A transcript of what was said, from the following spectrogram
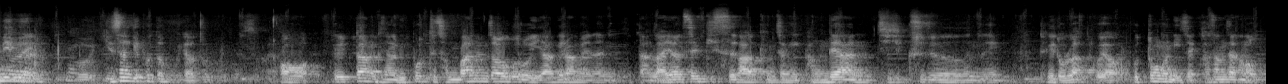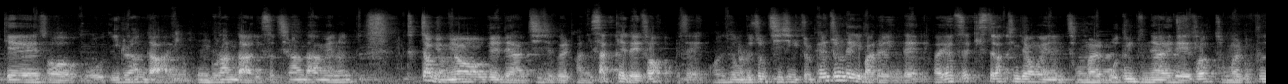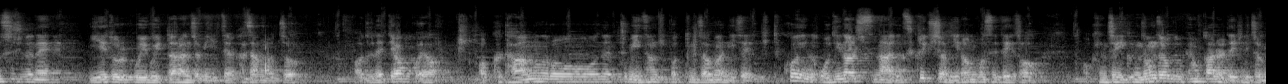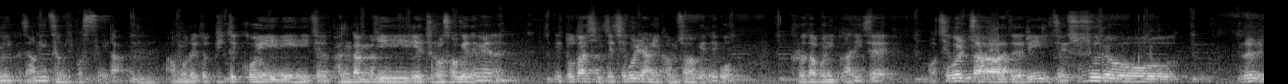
동현님은 네. 뭐 인상 깊었던 부분이 어떤 부분이었을까요? 어, 일단 그냥 리포트 전반적으로 이야기를 하면은 일단 라이언 셀키스가 굉장히 방대한 지식 수준에 되게 놀랐고요. 보통은 이제 가상자산 업계에서 뭐 일을 한다 아니면 공부를 한다 리서치를 한다 하면은 특정 영역에 대한 지식을 많이 쌓게 돼서 이제 어느 정도 좀 지식이 좀 편중되기 마련인데 라이언 셀키스 같은 경우에는 정말 모든 분야에 대해서 정말 높은 수준의 이해도를 보이고 있다는 점이 이제 가장 먼저 어, 눈에 띄었고요. 어, 그 다음으로는 좀 인상 깊었던 점은 이제 비트코인 오디널스나 인스크립션 이런 것에 대해서 어, 굉장히 긍정적인 평가를 내린 점이 가장 인상 깊었습니다. 아무래도 비트코인이 이제 반감기에 들어서게 되면 또다시 이제 채굴량이 감소하게 되고 그러다 보니까 이제 어, 채굴자들이 이제 수수료를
